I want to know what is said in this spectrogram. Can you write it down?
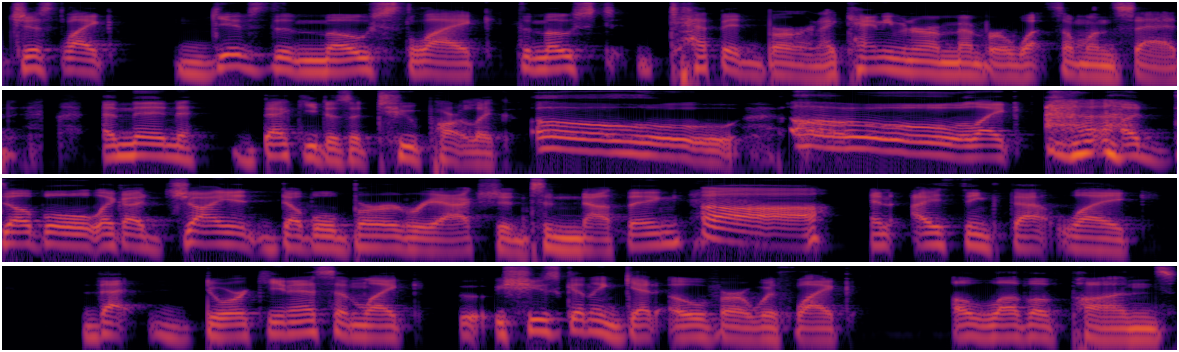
just like gives the most like the most tepid burn. I can't even remember what someone said. And then Becky does a two part like, oh, oh, like a double, like a giant double burn reaction to nothing. Aw. And I think that like that dorkiness and like she's gonna get over with like a love of puns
